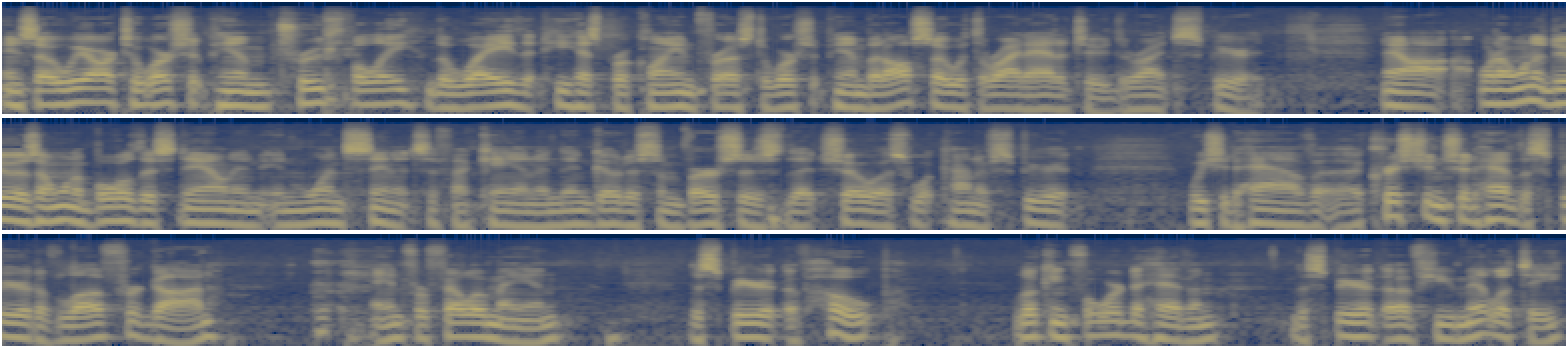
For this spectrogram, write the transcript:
And so we are to worship him truthfully, the way that he has proclaimed for us to worship him, but also with the right attitude, the right spirit. Now, what I want to do is I want to boil this down in, in one sentence if I can, and then go to some verses that show us what kind of spirit we should have. A Christian should have the spirit of love for God and for fellow man, the spirit of hope looking forward to heaven, the spirit of humility,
